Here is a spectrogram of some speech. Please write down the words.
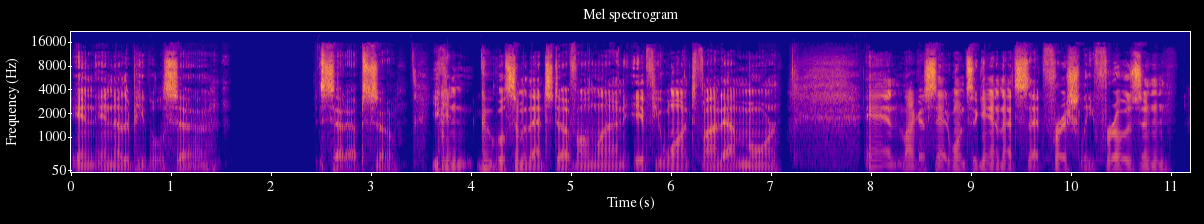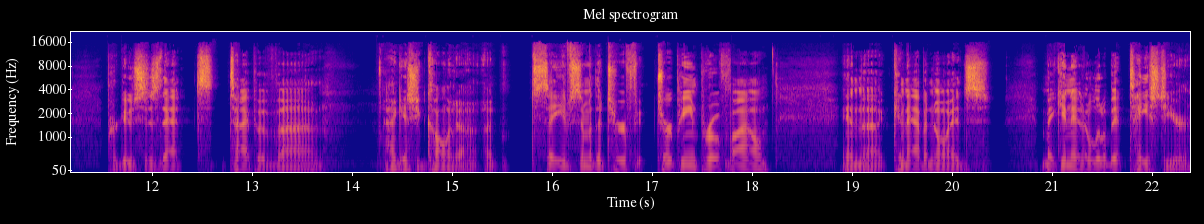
in in other people's uh, setups. So you can Google some of that stuff online if you want to find out more. And like I said, once again, that's that freshly frozen produces that type of, uh, I guess you'd call it a, a save some of the terp- terpene profile and the cannabinoids, making it a little bit tastier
